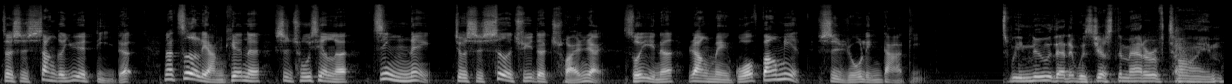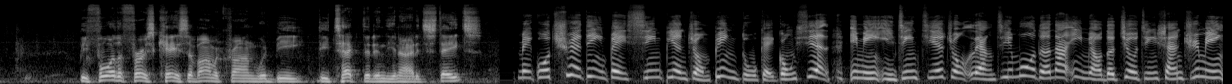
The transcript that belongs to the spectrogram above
这是上个月底的，那这两天呢是出现了境内就是社区的传染，所以呢让美国方面是如临大敌。We knew that it was just a matter of time before the first case of Omicron would be detected in the United States. 美国确定被新变种病毒给攻陷。一名已经接种两剂莫德纳疫苗的旧金山居民，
